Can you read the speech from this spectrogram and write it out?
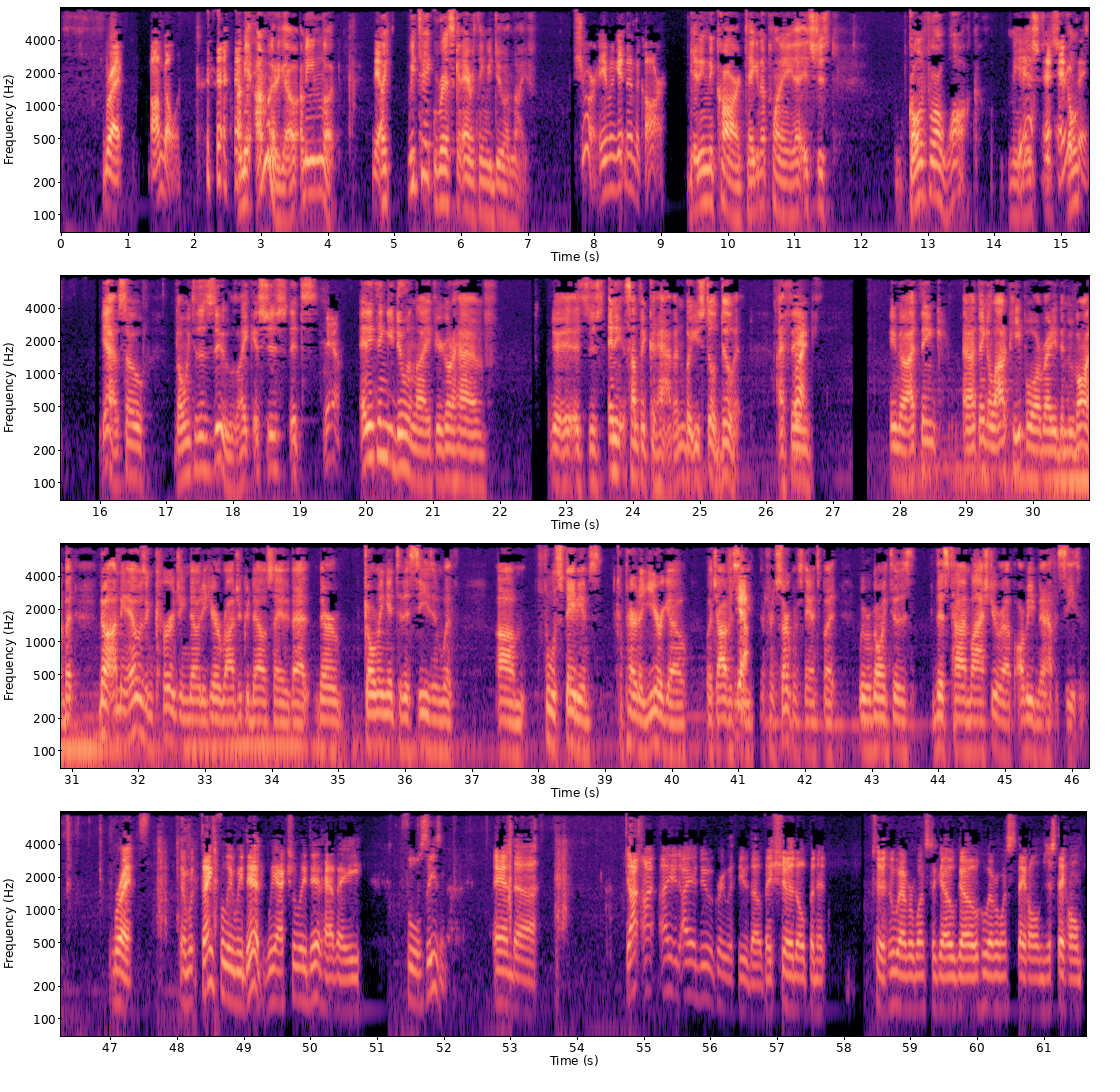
Right. I'm going. I mean, I'm going to go. I mean, look. Yeah. Like we take risk in everything we do in life. Sure, even getting in the car getting in the car, taking a plane. It's just going for a walk. I mean, yeah, it's just anything. Going, yeah, so going to the zoo, like it's just it's yeah. Anything you do in life, you're gonna have. It's just any something could happen, but you still do it. I think. Right. You know, I think, and I think a lot of people are ready to move on. But no, I mean, it was encouraging though to hear Roger Goodell say that they're going into this season with um, full stadiums compared to a year ago, which obviously yeah. different circumstance, but we were going to this, this time last year of are we even going to have a season? Right. And w- thankfully we did. We actually did have a full season. And, uh, yeah, I, I, I do agree with you though. They should open it to whoever wants to go, go. Whoever wants to stay home, just stay home.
